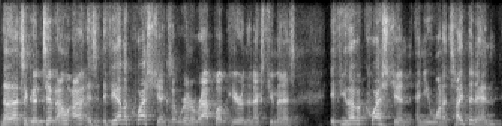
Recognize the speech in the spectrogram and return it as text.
No, that's a good tip. I, I, if you have a question, because we're going to wrap up here in the next few minutes, if you have a question and you want to type it in,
